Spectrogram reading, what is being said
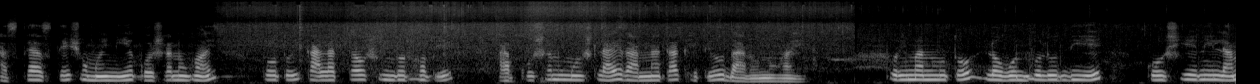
আস্তে আস্তে সময় নিয়ে কষানো হয়, ততই কালারটাও সুন্দর হবে আর কষানো মশলায় রান্নাটা খেতেও দারুণ হয়। পরিমাণ মতো লবণ হলুদ দিয়ে কষিয়ে নিলাম।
